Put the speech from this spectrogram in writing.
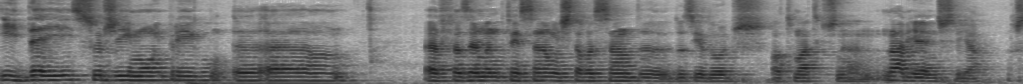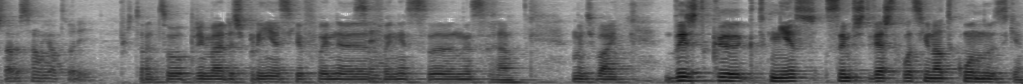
e daí surgiu-me um emprego uh, a fazer manutenção e instalação de doseadores automáticos na, na área industrial, restauração e hotelaria. Portanto, a primeira experiência foi, na, foi nesse, nesse ramo. Muito bem. Desde que, que te conheço, sempre estiveste relacionado com a música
